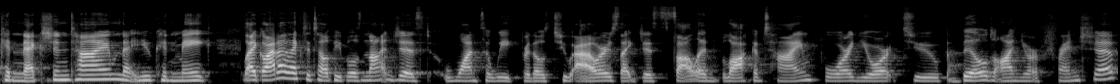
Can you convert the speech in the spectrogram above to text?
connection time that you can make like what I like to tell people is not just once a week for those two hours, like just solid block of time for your to build on your friendship.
